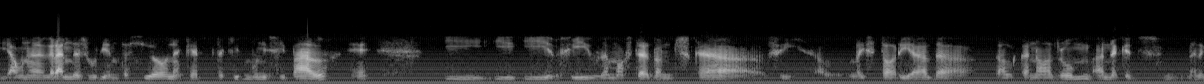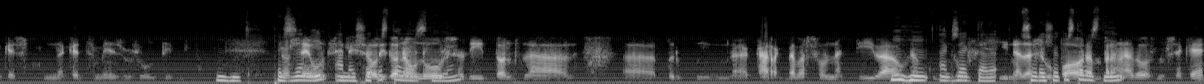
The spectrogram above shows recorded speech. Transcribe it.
hi ha una gran desorientació en aquest equip municipal eh? I, i, i, en fi, ho demostra doncs, que en fi, el, la història de, del canòdrom en aquests, en aquests, en aquests mesos últims Uh -huh. no sé, un, si amb això que li dona un ús, s'ha dit, doncs, de, uh, per, de càrrec de Barcelona Activa, Mhm, una, una exacte, oficina de sobre suport, emprenedors, no sé què,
